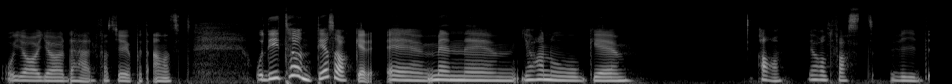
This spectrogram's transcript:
Och jag gör det här, fast jag gör på ett annat sätt. Och det är töntiga saker. Eh, men eh, jag har nog... Eh, ja, jag har hållit fast vid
